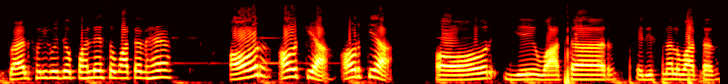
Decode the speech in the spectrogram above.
सॉइल सॉलिड में जो पहले से वाटर है और और क्या और क्या? और ये वाटर एडिशनल वाटर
